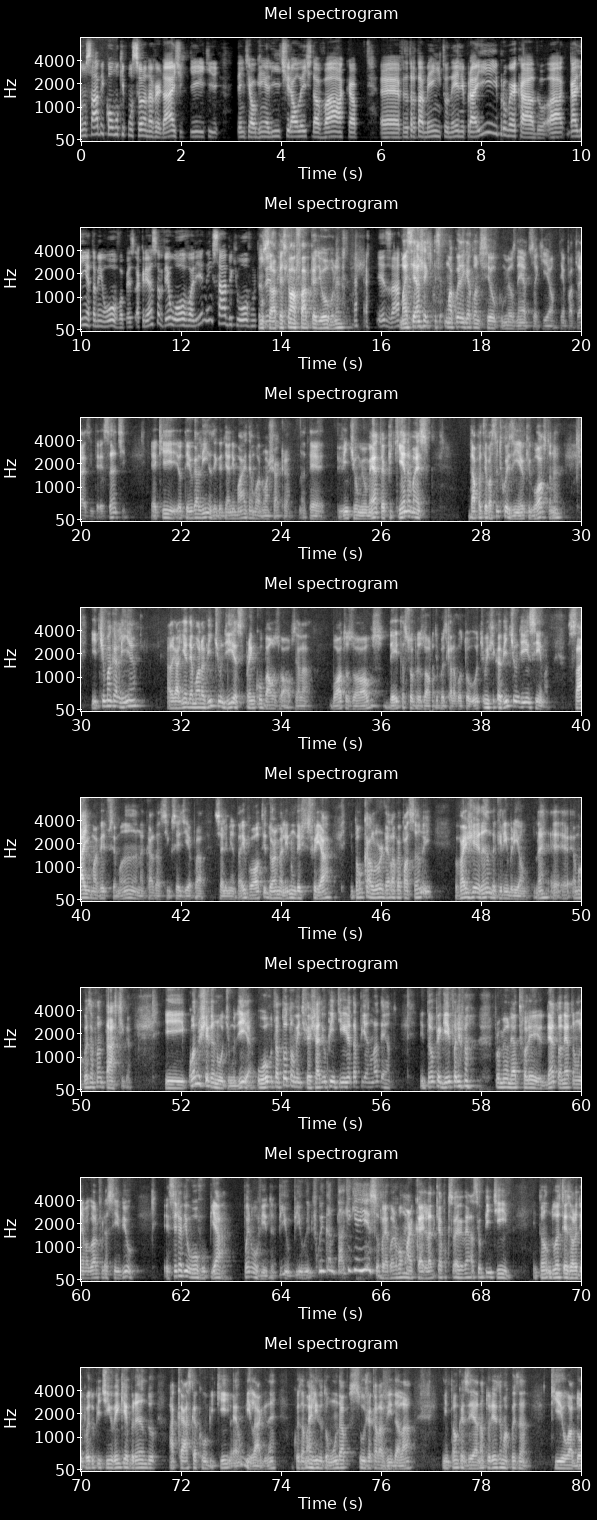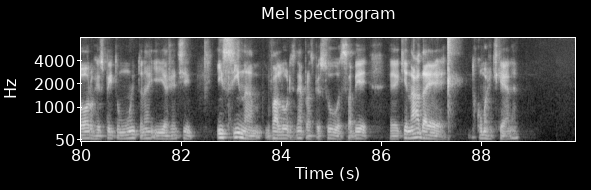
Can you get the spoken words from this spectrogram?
Não sabe como que funciona na verdade, que, que tem que alguém ali tirar o leite da vaca, é, fazer tratamento nele para ir para o mercado. A galinha também, ovo. A criança vê o ovo ali e nem sabe que o ovo muitas Não vezes. Sabe, pensa que é uma fábrica de ovo, né? Exato. Mas você acha que uma coisa que aconteceu com meus netos aqui há um tempo atrás, interessante, é que eu tenho galinhas, eu tenho animais, né? Eu moro numa chácara até 21 mil metros, é pequena, mas dá para ter bastante coisinha, eu que gosto, né? E tinha uma galinha a galinha demora 21 dias para incubar os ovos. Ela bota os ovos, deita sobre os ovos depois que ela botou o último e fica 21 dias em cima. Sai uma vez por semana, cada 5, 6 dias para se alimentar e volta e dorme ali, não deixa esfriar. Então o calor dela vai passando e vai gerando aquele embrião, né? É, é, é uma coisa fantástica. E quando chega no último dia, o ovo está totalmente fechado e o pintinho já está piando lá dentro. Então eu peguei e falei para o meu neto, falei, neto ou neta, não lembro agora, falei assim, viu? Você já viu o ovo piar? Põe no ouvido. Pio, pio. Ele ficou encantado. O que, que é isso? Eu falei, agora vamos marcar ele lá, daqui a pouco você vai ver, vai nascer o pintinho. Então, duas, três horas depois, o pintinho vem quebrando a casca com o biquinho. É um milagre, né? A coisa mais linda do mundo, suja aquela vida lá. Então, quer dizer, a natureza é uma coisa que eu adoro, respeito muito, né? E a gente ensina valores, né, para as pessoas, saber é, que nada é como a gente quer, né?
